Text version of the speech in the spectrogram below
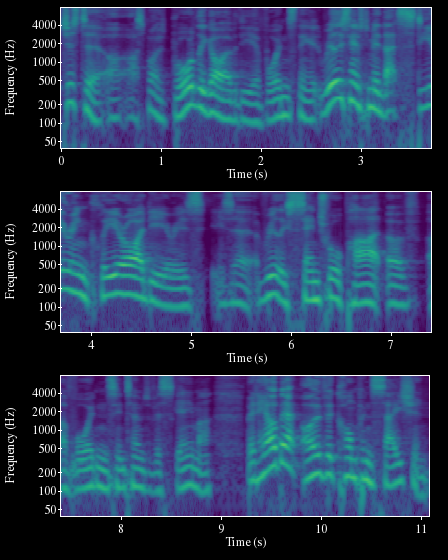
just to, I suppose, broadly go over the avoidance thing, it really seems to me that steering clear idea is is a really central part of avoidance in terms of a schema. But how about overcompensation?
